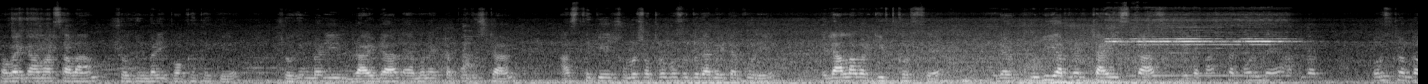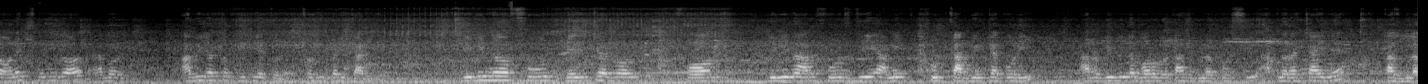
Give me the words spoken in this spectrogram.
সবাইকে আমার সালাম, শৌখিনবাড়ির পক্ষ থেকে। শৌখিনবাড়ি ব্রাইডাল এমন একটা প্রতিষ্ঠান, আজ থেকে ষোলো সতেরো বছর ধরে আমি এটা করি। এটা আল্লাহ আমার গিফট করছে। এটা খুবই আপনার চাইনিজ কাজ। এটা কাজটা করলে আপনার অনুষ্ঠানটা অনেক সুন্দর এবং আভিজাত্য ফুটিয়ে তোলে। শৌখিনবাড়ি কার্ডে বিভিন্ন ফুড ভেজিটেবল ফল, বিভিন্ন আর ফুড দিয়ে আমি ফুড কার্ভিংটা করি। আরও বিভিন্ন বড় বড় কাজগুলো করছি। আপনারা চাইলে কাজগুলো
